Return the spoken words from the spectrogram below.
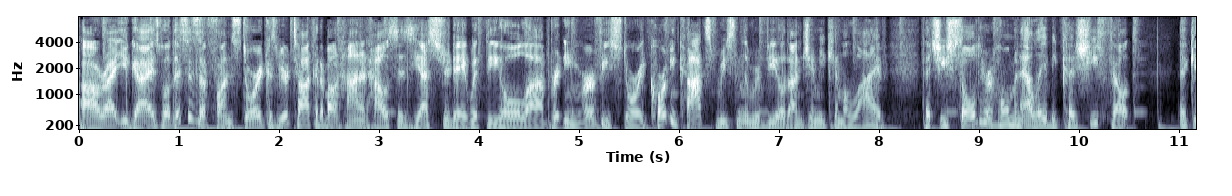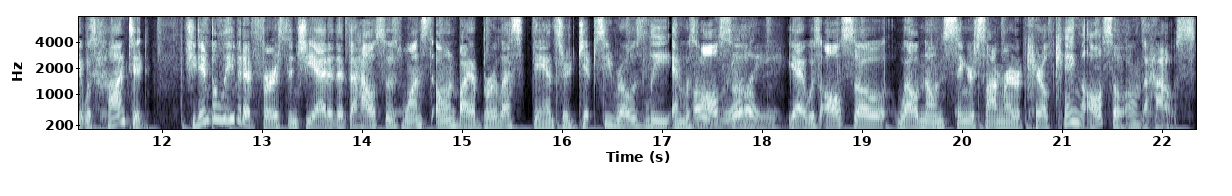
All right, you guys. Well, this is a fun story because we were talking about haunted houses yesterday with the whole uh, Brittany Murphy story. Courtney Cox recently revealed on Jimmy Kimmel Live that she sold her home in LA because she felt like it was haunted. She didn't believe it at first, and she added that the house was once owned by a burlesque dancer, Gypsy Rose Lee, and was Oh, also really? yeah, it was also well-known singer-songwriter Carole King also owned the house.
